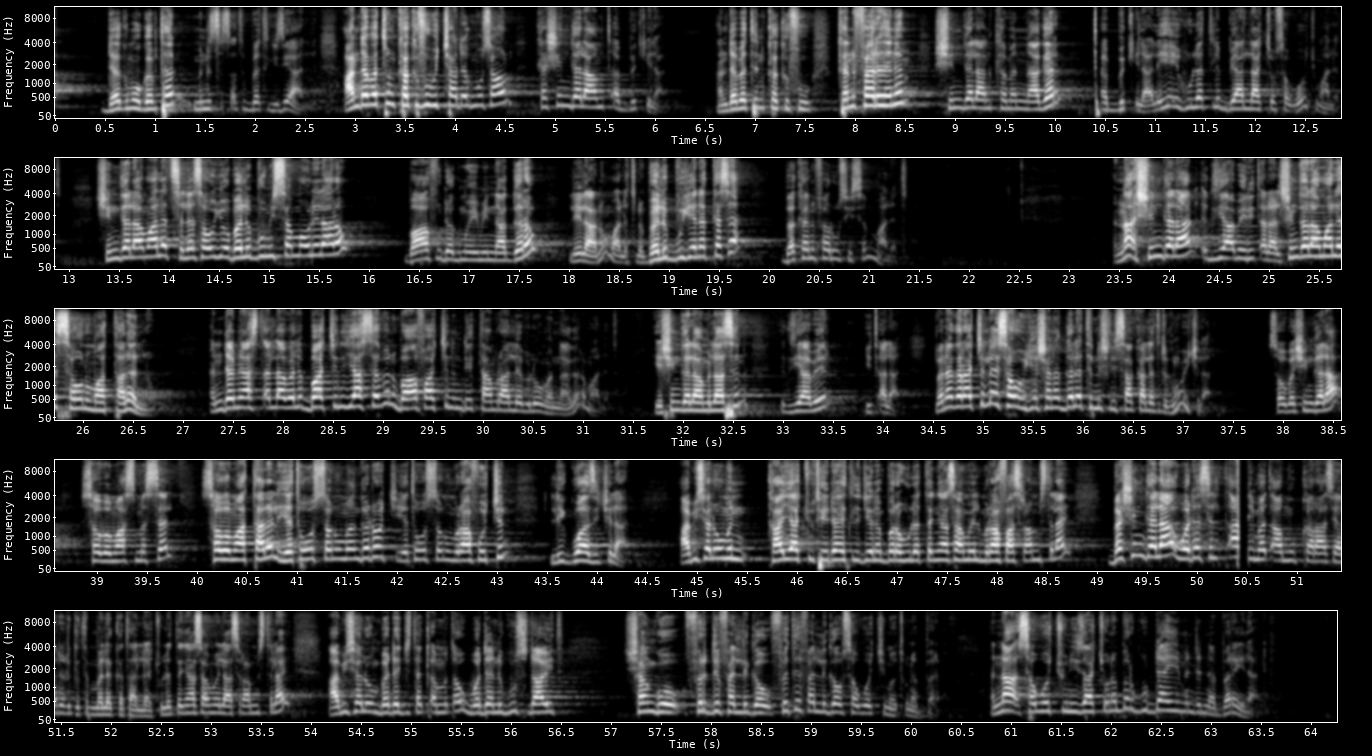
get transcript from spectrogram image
ደግሞ ገብተን የምንጸጸትበት ጊዜ አለ። አንደበትን ከክፉ ብቻ ደግሞ ሳይሆን ከሽንገላም ጠብቅ ይላል። አንደበትን ከክፉ ከንፈርህንም ሽንገላን ከመናገር ጠብቅ ይላል። ይሄ ሁለት ልብ ያላቸው ሰዎች ማለት ነው። ሽንገላ ማለት ስለ ሰውየው በልቡ የሚሰማው ሌላ ነው፣ በአፉ ደግሞ የሚናገረው ሌላ ነው ማለት ነው። በልቡ እየነከሰ በከንፈሩ ሲስም ማለት ነው። እና ሽንገላን እግዚአብሔር ይጠላል። ሽንገላ ማለት ሰውን ማታለል ነው። እንደሚያስጠላ በልባችን እያሰብን በአፋችን እንዴት ታምራለህ ብሎ መናገር ማለት ነው። የሽንገላ ምላስን እግዚአብሔር ይጠላል። በነገራችን ላይ ሰው እየሸነገለ ትንሽ ሊሳካለት ደግሞ ይችላል። ሰው በሽንገላ ሰው በማስመሰል ሰው በማታለል የተወሰኑ መንገዶች የተወሰኑ ምዕራፎችን ሊጓዝ ይችላል። አቢሰሎምን ካያችሁት የዳዊት ልጅ የነበረ ሁለተኛ ሳሙኤል ምዕራፍ 15 ላይ በሽንገላ ወደ ስልጣን ሊመጣ ሙከራ ሲያደርግ ትመለከታላችሁ። ሁለተኛ ሳሙኤል 15 ላይ አቢሰሎም በደጅ ተቀምጠው ወደ ንጉሥ ዳዊት ሸንጎ ፍርድ ፈልገው ፍትህ ፈልገው ሰዎች ይመጡ ነበረ እና ሰዎቹን ይዛቸው ነበር። ጉዳይ ምንድን ነበረ ይላል።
